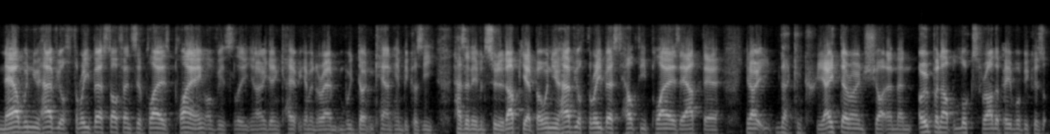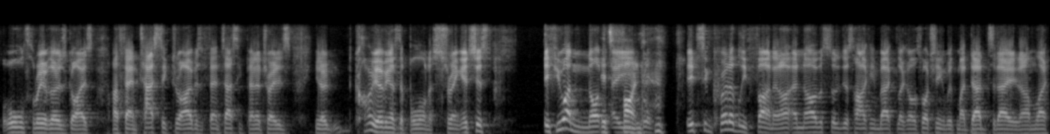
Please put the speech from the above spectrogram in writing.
now, when you have your three best offensive players playing, obviously, you know, again, Kevin Durant, we don't count him because he hasn't even suited up yet. But when you have your three best healthy players out there, you know, that can create their own shot and then open up looks for other people because all three of those guys are fantastic drivers, fantastic penetrators. You know, Kyrie Irving has the ball on a string. It's just if you are not it's a, fun it's incredibly fun and I, and I was sort of just harking back like i was watching it with my dad today and i'm like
